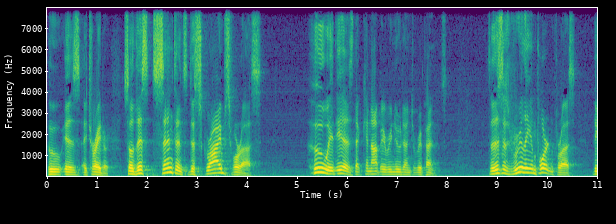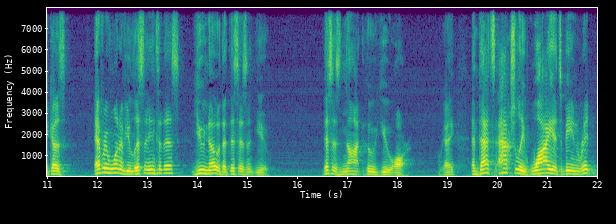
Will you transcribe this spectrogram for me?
who is a traitor. So this sentence describes for us who it is that cannot be renewed unto repentance. So this is really important for us because every one of you listening to this, you know that this isn't you. This is not who you are. Okay? And that's actually why it's being written.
